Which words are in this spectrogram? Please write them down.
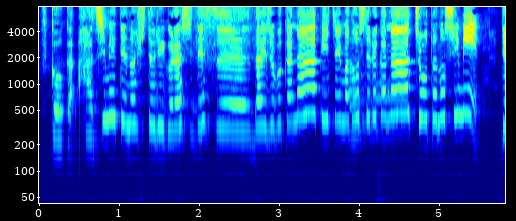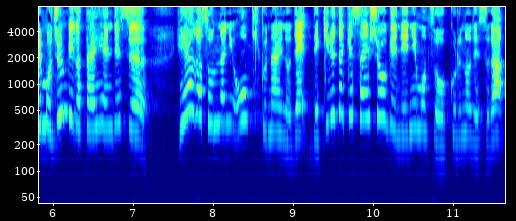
福岡。初めての一人暮らしです。大丈夫かな？ピーちゃん今どうしてるかな？超楽しみ。でも準備が大変です。部屋がそんなに大きくないのでできるだけ最小限で荷物を送るのですが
